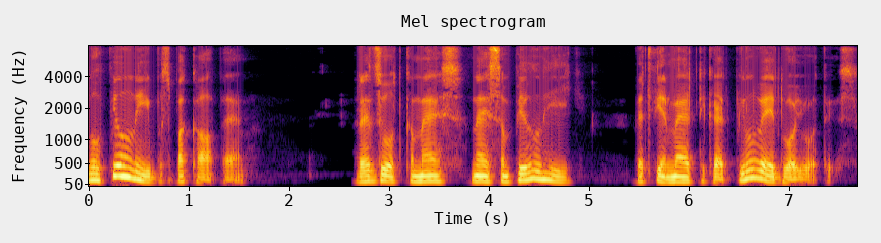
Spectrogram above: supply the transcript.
no pilnības pakāpēm, redzot, ka mēs neesam pilnīgi, bet vienmēr tikai pilnveidojoties,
